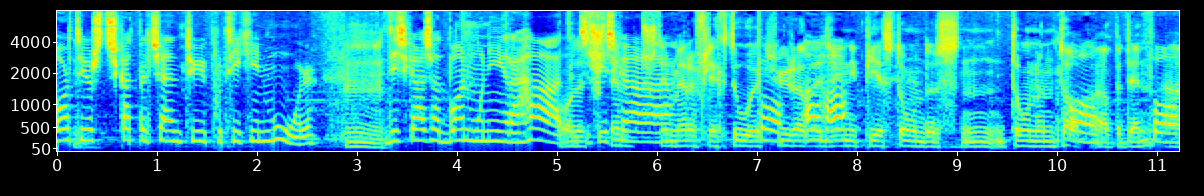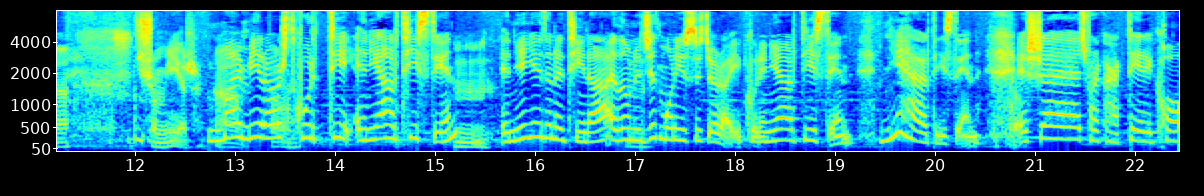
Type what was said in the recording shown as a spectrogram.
Arti është çka të pëlqen ty kur ti e ki n'mur. Mm. Diçka që të bën mu ni rahat, po, që diçka t'shtin me reflektu e po, kqyr edhe gjen ni pjesë tonden tonën n'to, po, a po a din. Po. A, Shumë mirë. Ma e mirë po. është kur ti e njeh artistin, mm. e njeh jetën e tina, edhe unë mm. gjithmonë i sugjeroj, kur e njeh artistin, njeh artistin, po. e sheh çfarë karakteri ka,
